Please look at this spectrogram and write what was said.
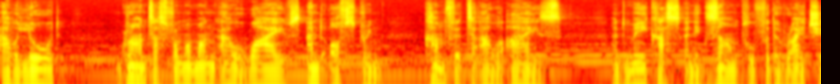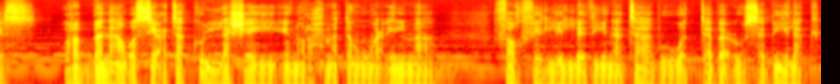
Our Lord, grant us from among our wives and offspring comfort to our eyes and make us an example for the righteous. ربنا وسعت كل شيء رحمة وعلما فاغفر للذين تابوا واتبعوا سبيلك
